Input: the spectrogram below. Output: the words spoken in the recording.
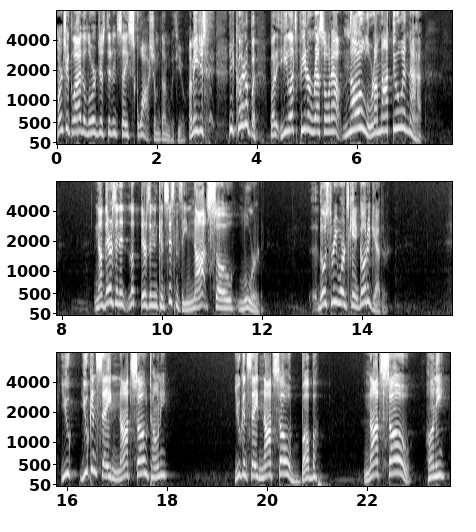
Aren't you glad the Lord just didn't say, squash, I'm done with you? I mean, just he could have, but but he lets Peter wrestle it out. No, Lord, I'm not doing that. Now there's an look, there's an inconsistency. Not so, Lord. Those three words can't go together. You, you can say, not so, Tony. You can say, not so, bub. Not so, honey.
